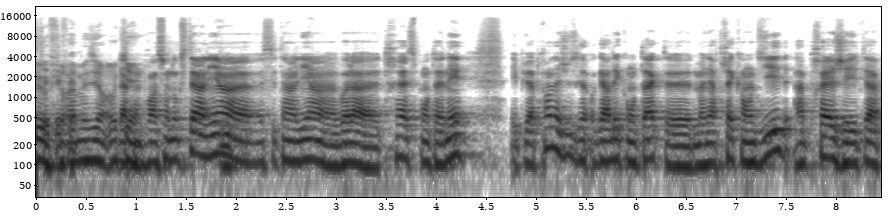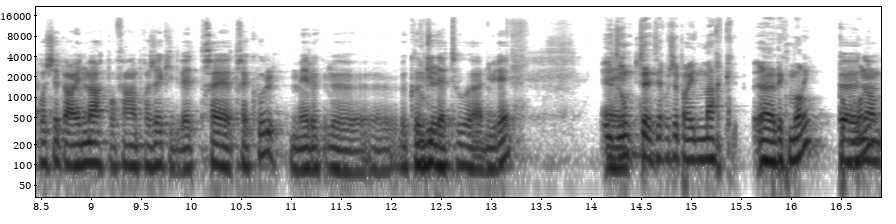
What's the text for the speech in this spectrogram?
oui, au fur et à mesure. Ok. la compréhension. Donc c'était un lien, euh, c'était un lien, euh, voilà, très spontané. Et puis après, on a juste gardé contact euh, de manière très candide. Après, j'ai été approché par une marque pour faire un projet qui devait être très très cool, mais le le, le Covid Ok. a tout annulé. Et donc, tu as été approché par une marque euh, avec Maury Euh, Maury non,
